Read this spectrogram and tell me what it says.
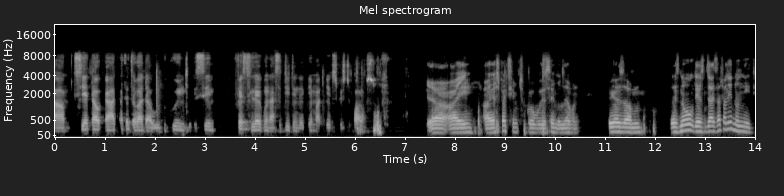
um, Arteta, uh, Arteta will be going with the same first 11 as he did in the game against Crystal Palace? Yeah, I I expect him to go with the same eleven. Because um there's no there's there's actually no need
